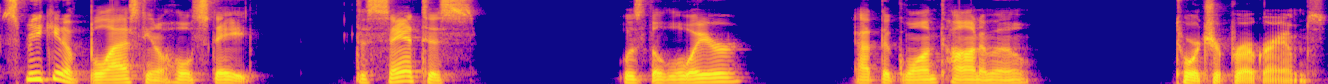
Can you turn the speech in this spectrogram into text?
Speaking of blasting a whole state, DeSantis was the lawyer at the Guantanamo torture programs.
